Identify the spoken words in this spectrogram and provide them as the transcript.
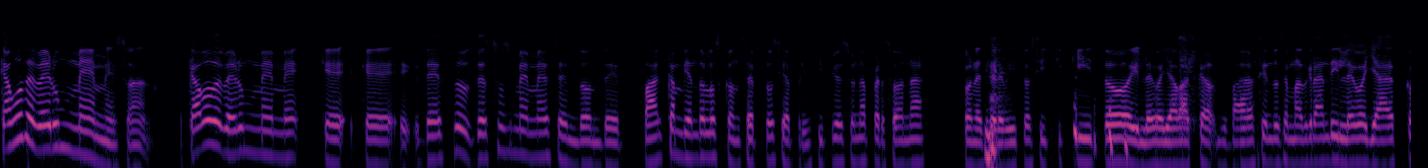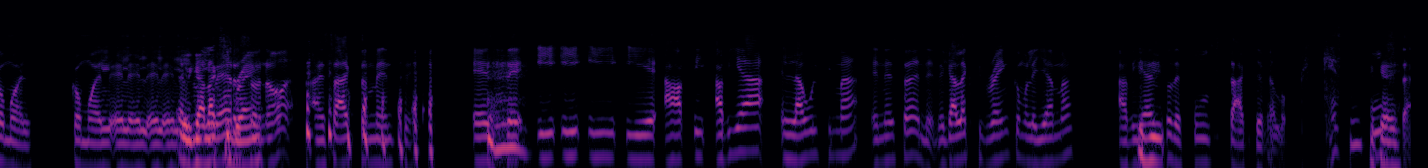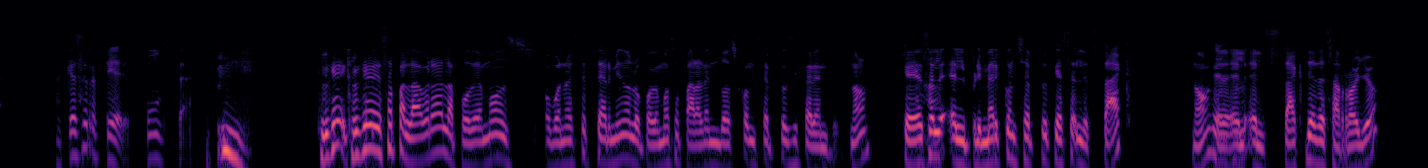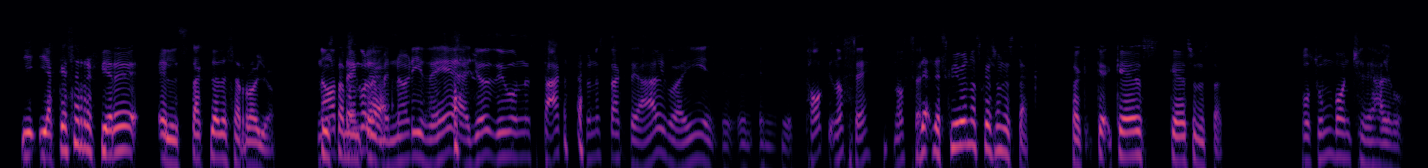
acabo de ver un meme, Suano. Acabo de ver un meme que, que eh, de, esos, de esos memes en donde van cambiando los conceptos y al principio es una persona con el cerebrito así chiquito y luego ya va, va haciéndose más grande y luego ya es como el como el, el, el, el, el Galaxy Brain. ¿no? Ah, Exactamente. Este, y, y, y, y, ah, y había en la última, en esta, en el Galaxy Brain, como le llamas, había esto de Full Stack Developer. ¿Qué es un Full. Stack? ¿A qué se refiere? Full Stack. Creo que, creo que esa palabra la podemos, o bueno, este término lo podemos separar en dos conceptos diferentes, ¿no? Que es el, el primer concepto que es el stack, ¿no? El, el- stack de desarrollo. ¿Y, y a qué se refiere el stack de desarrollo? No Justamente tengo la a- menor idea. Yo digo un stack, un stack de algo ahí en, en, en el stock. No sé, no sé. de- descríbenos qué es un stack. O sea, ¿qué, qué es, ¿qué es un stack? Pues un bonche de algo,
